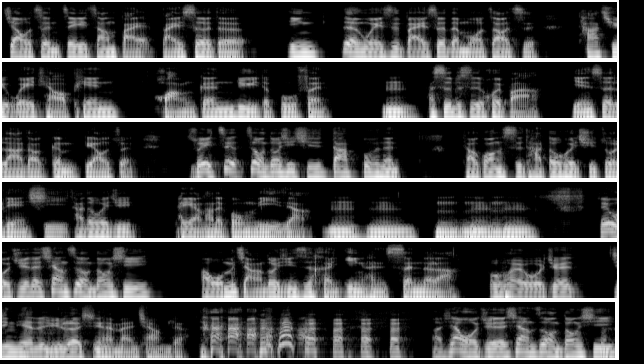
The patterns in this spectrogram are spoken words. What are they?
校正这一张白白色的，应认为是白色的魔造纸，它去微调偏黄跟绿的部分，嗯，它是不是会把颜色拉到更标准？所以这这种东西，其实大部分的调光师他都会去做练习，他都会去培养他的功力，这样。嗯哼，嗯嗯嗯嗯。所以我觉得像这种东西。啊，我们讲的都已经是很硬很深的啦。不会，我觉得今天的娱乐性还蛮强的。啊，像我觉得像这种东西，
